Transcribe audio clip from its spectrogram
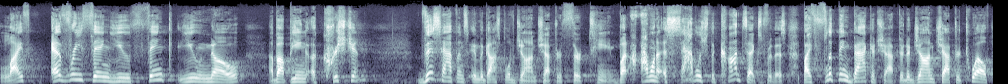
life, everything you think you know about being a Christian. This happens in the Gospel of John, chapter 13. But I want to establish the context for this by flipping back a chapter to John chapter 12,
